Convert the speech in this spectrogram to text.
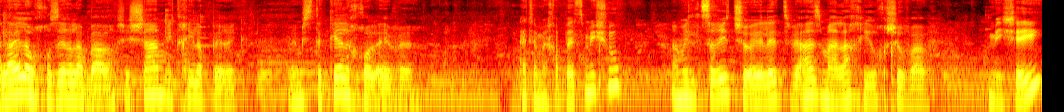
בלילה הוא חוזר לבר, ששם התחיל הפרק, ומסתכל לכל עבר. אתה מחפש מישהו? המלצרית שואלת, ואז מעלה חיוך שובב. מישהי?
